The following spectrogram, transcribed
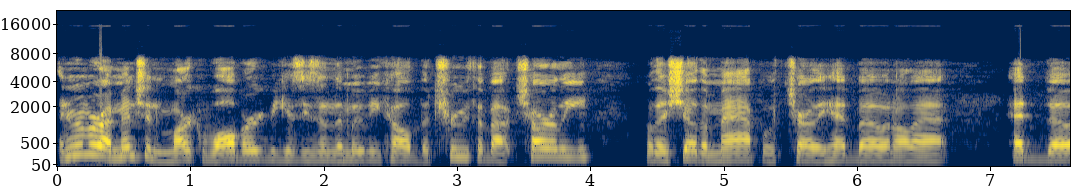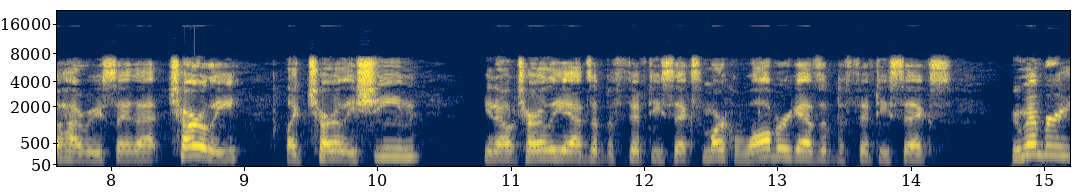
and remember, I mentioned Mark Wahlberg because he's in the movie called The Truth About Charlie, where they show the map with Charlie Hebdo and all that. Hebdo, however you say that. Charlie, like Charlie Sheen, you know, Charlie adds up to 56. Mark Wahlberg adds up to 56. Remember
